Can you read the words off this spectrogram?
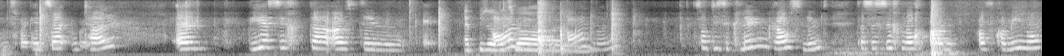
Im zweiten Im zweiten Teil, ähm, wie er sich da aus den Episode Armen, 2. Armen so diese Klingen rausnimmt, dass er sich noch an, auf Camino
